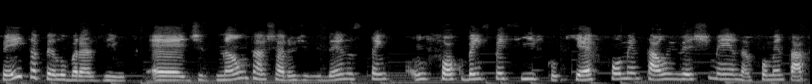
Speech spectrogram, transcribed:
feita pelo Brasil é, de não taxar os dividendos tem um foco bem específico, que é fomentar o investimento, é fomentar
